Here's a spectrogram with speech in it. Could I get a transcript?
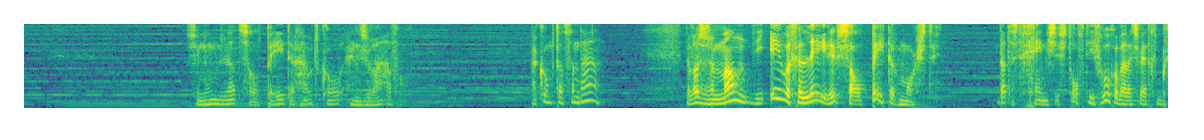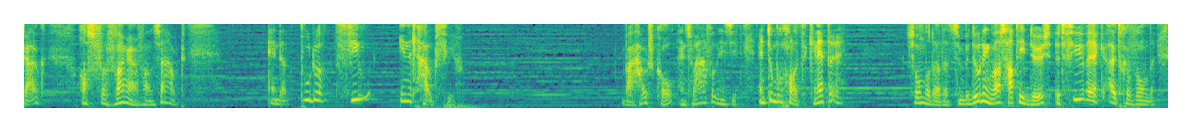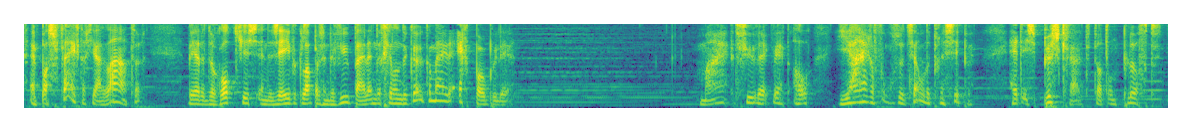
Ze noemden dat salpeter, houtkool en zwavel. Waar komt dat vandaan? Er was dus een man die eeuwen geleden salpeter morste. Dat is de chemische stof die vroeger wel eens werd gebruikt als vervanger van zout. En dat poeder viel in het houtvuur. Waar houtskool en zwavel in zit. En toen begon het te knetteren. Zonder dat het zijn bedoeling was, had hij dus het vuurwerk uitgevonden. En pas 50 jaar later werden de rotjes en de zevenklappers en de vuurpijlen en de gillende keukenmeiden echt populair. Maar het vuurwerk werd al jaren volgens hetzelfde principe. Het is buskruid dat ontploft.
